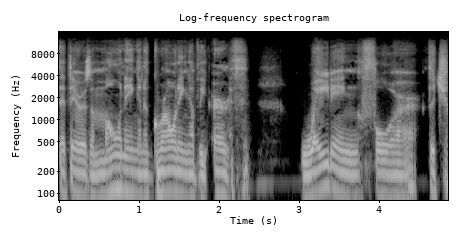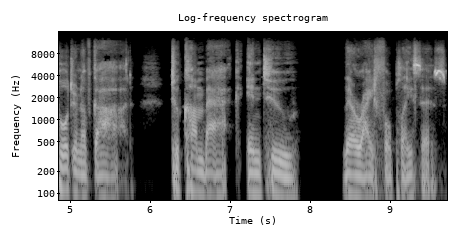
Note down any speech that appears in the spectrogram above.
that there is a moaning and a groaning of the earth waiting for the children of God to come back into their rightful places.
